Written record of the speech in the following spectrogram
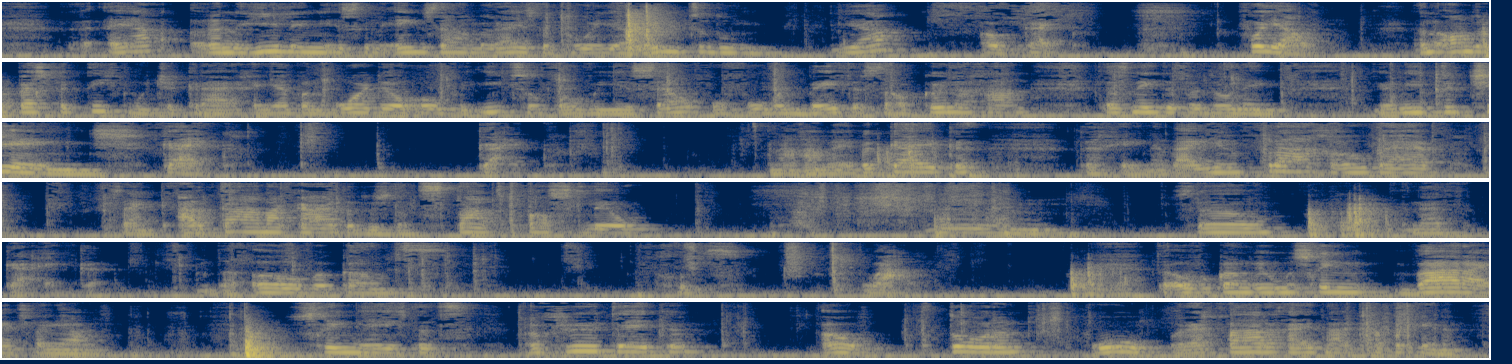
ja, een healing is een eenzame reis, dat hoor je alleen te doen. Ja? Oh, kijk. Voor jou. Een ander perspectief moet je krijgen. Je hebt een oordeel over iets of over jezelf of hoe het beter zou kunnen gaan. Dat is niet de bedoeling. You need to change. Kijk. Kijk. En dan gaan we even kijken. Degene waar je een vraag over hebt. zijn arcana kaarten, dus dat staat vast, leeuw. Hmm. Zo. En even kijken. De overkant. Goed. Wauw. De overkant wil misschien waarheid van jou. Misschien heeft het een vuurteken. Oh, toren. Oeh, rechtvaardigheid. Nou, ik ga beginnen.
